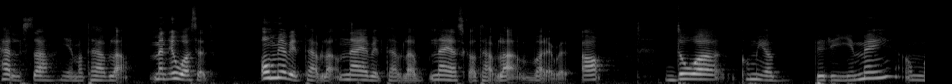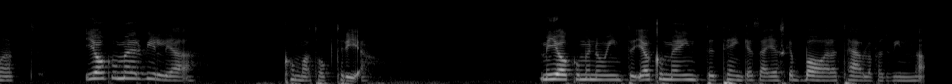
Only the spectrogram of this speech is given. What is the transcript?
hälsa genom att tävla. Men oavsett, om jag vill tävla, när jag vill tävla, när jag ska tävla, whatever. Ja, då kommer jag bry mig om att jag kommer vilja komma topp tre. Men jag kommer nog inte, jag kommer inte tänka så här, jag ska bara tävla för att vinna.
